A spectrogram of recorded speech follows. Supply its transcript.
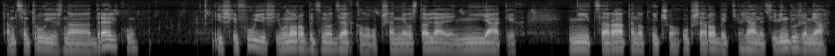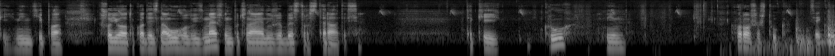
там центруєш на дрельку і шліфуєш, і воно робить з нього дзеркало, взагалі не оставляє ніяких ні царапинок, нічого. Взагалі робить глянець. І він дуже м'який. Він, типу, якщо його тако десь на угол візьмеш, він починає дуже швидко стиратися. Такий круг, він хороша штука, цей круг.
